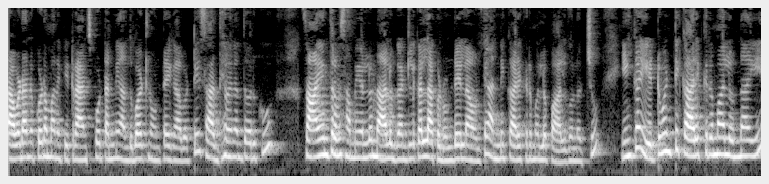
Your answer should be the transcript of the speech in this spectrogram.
రావడానికి కూడా మనకి ట్రాన్స్పోర్ట్ అన్ని అందుబాటులో ఉంటాయి కాబట్టి సాధ్యమైనంత వరకు సాయంత్రం సమయంలో నాలుగు గంటలకల్లా అక్కడ ఉండేలా ఉంటే అన్ని కార్యక్రమాల్లో పాల్గొనొచ్చు. ఇంకా ఎటువంటి కార్యక్రమాలు ఉన్నాయి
